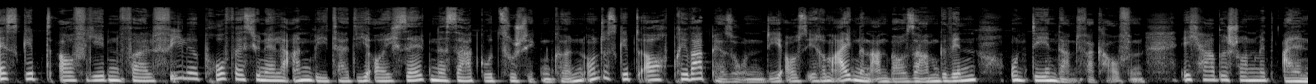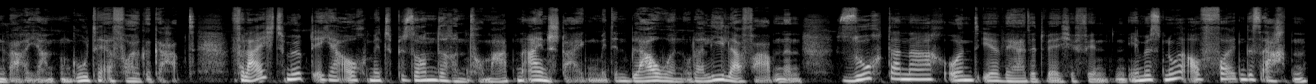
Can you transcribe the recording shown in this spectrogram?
Es gibt auf jeden Fall viele professionelle Anbieter, die euch seltenes Saatgut zuschicken können. Und es gibt auch Privatpersonen, die aus ihrem eigenen Anbau Samen gewinnen und den dann verkaufen. Ich habe schon mit allen Varianten gute Erfolge gehabt. Vielleicht mögt ihr ja auch mit besonderen Tomaten einsteigen, mit den blauen oder lilafarbenen. Sucht danach und ihr werdet welche finden. Ihr müsst nur auf Folgendes achten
